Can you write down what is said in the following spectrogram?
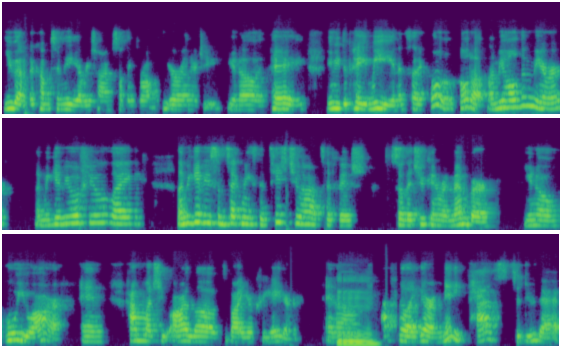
you got to come to me every time something's wrong with your energy, you know, and hey, you need to pay me. And it's like, hold, hold up, let me hold the mirror. Let me give you a few, like, let me give you some techniques to teach you how to fish so that you can remember, you know, who you are and how much you are loved by your creator. And um, mm. I feel like there are many paths to do that.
